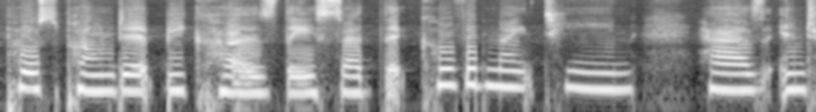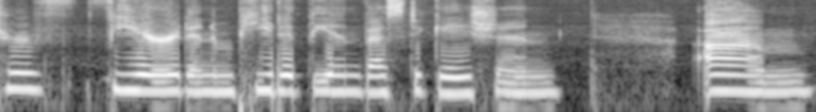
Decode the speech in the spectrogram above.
postponed it because they said that COVID 19 has interfered and impeded the investigation. Um,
